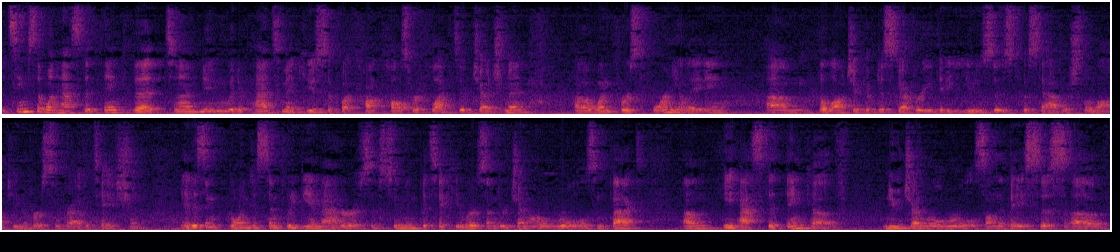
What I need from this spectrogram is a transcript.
it seems that one has to think that uh, Newton would have had to make use of what Kant calls reflective judgment uh, when first formulating um, the logic of discovery that he uses to establish the law of universal gravitation. It isn't going to simply be a matter of subsuming particulars under general rules. In fact, um, he has to think of new general rules on the basis of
